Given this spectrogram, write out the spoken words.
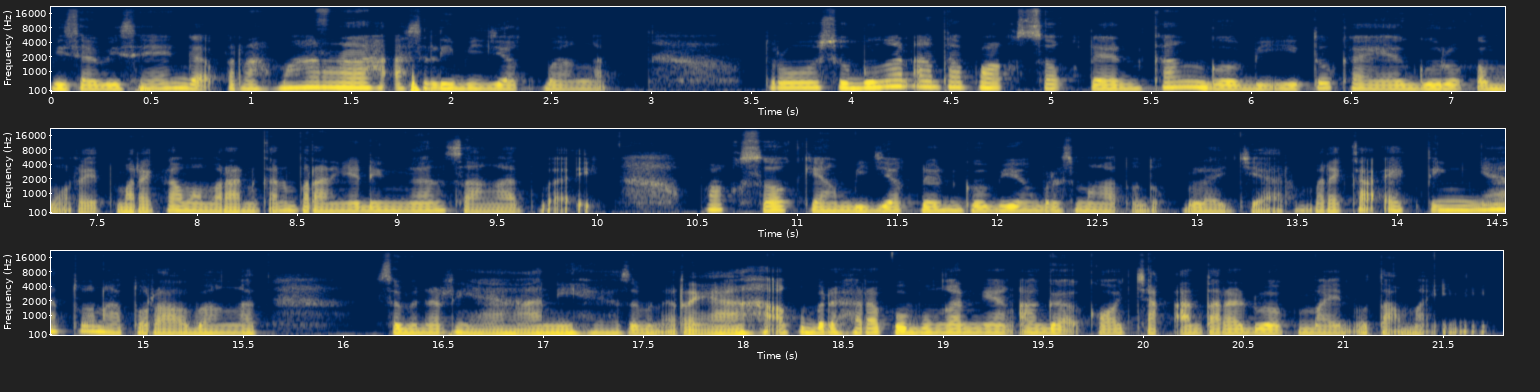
bisa-bisanya nggak pernah marah asli bijak banget Terus hubungan antara Park Sok dan Kang Gobi itu kayak guru ke murid. Mereka memerankan perannya dengan sangat baik. Park Sok yang bijak dan Gobi yang bersemangat untuk belajar. Mereka aktingnya tuh natural banget sebenarnya nih ya sebenarnya aku berharap hubungan yang agak kocak antara dua pemain utama ini.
